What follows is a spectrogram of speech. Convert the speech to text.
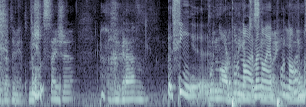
Exatamente, mas É. que seja regrado Sim, por norma, por norma assim, não, é? não é? Por E norma.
